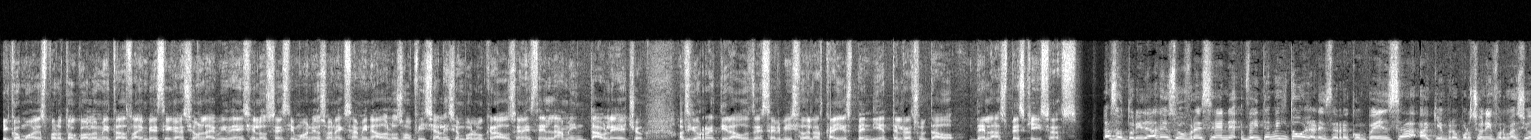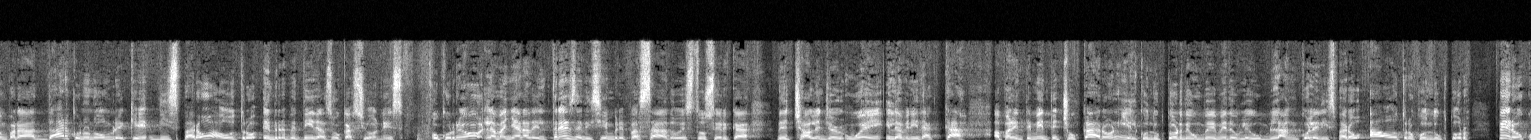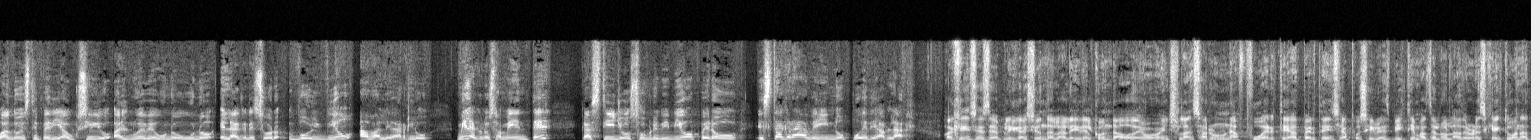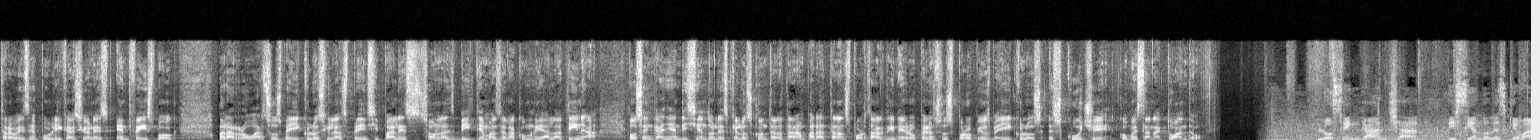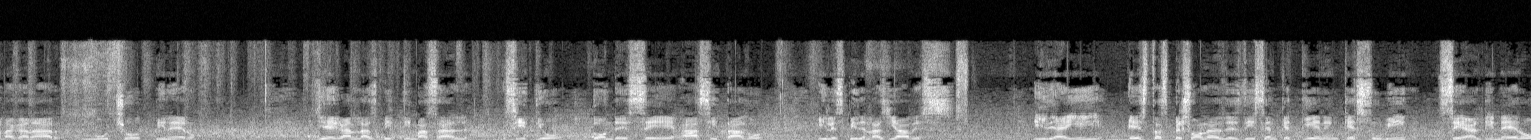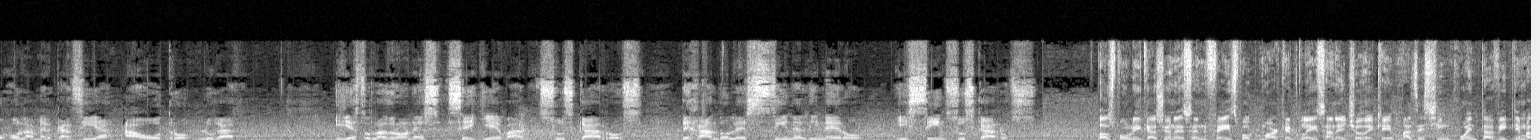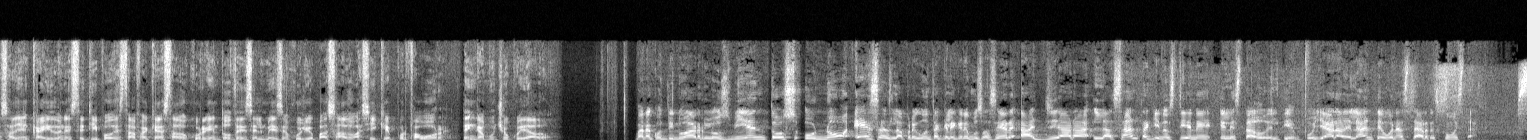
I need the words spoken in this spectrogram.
Y como es protocolo, mientras la investigación, la evidencia y los testimonios son examinados, los oficiales involucrados en este lamentable hecho han sido retirados de servicio de las calles pendiente el resultado de las pesquisas. Las autoridades ofrecen 20 mil dólares de recompensa a quien proporciona información para dar con un hombre que disparó a otro en repetidas ocasiones. Ocurrió la mañana del 3 de diciembre pasado, esto cerca de Challenger Way y la avenida K. Aparentemente chocaron y el conductor de un BMW blanco le disparó a otro conductor. Pero cuando este pedía auxilio al 911, el agresor volvió a balearlo. Milagrosamente, Castillo sobrevivió, pero está grave y no puede hablar. Agencias de aplicación de la ley del condado de Orange lanzaron una fuerte advertencia a posibles víctimas de los ladrones que actúan a través de publicaciones en Facebook para robar sus vehículos y las principales son las víctimas de la comunidad latina. Los engañan diciéndoles que los contratarán para transportar dinero pero en sus propios vehículos. Escuche cómo están actuando. Los enganchan diciéndoles que van a ganar mucho dinero llegan las víctimas al sitio donde se ha citado y les piden las llaves. Y de ahí estas personas les dicen que tienen que subir, sea el dinero o la mercancía, a otro lugar. Y estos ladrones se llevan sus carros, dejándoles sin el dinero y sin sus carros. Las publicaciones en Facebook Marketplace han hecho de que más de 50 víctimas hayan caído en este tipo de estafa que ha estado ocurriendo desde el mes de julio pasado. Así que por favor, tenga mucho cuidado. ¿Van a continuar los vientos o no? Esa es la pregunta que le queremos hacer a Yara La Santa, quien nos tiene el estado del tiempo. Yara, adelante, buenas tardes, ¿cómo está?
